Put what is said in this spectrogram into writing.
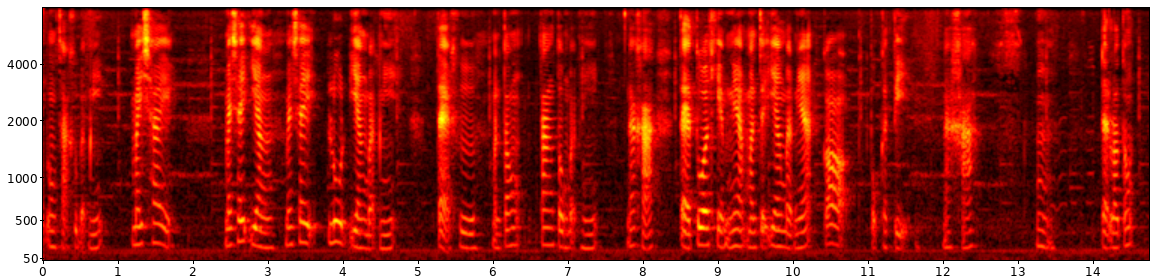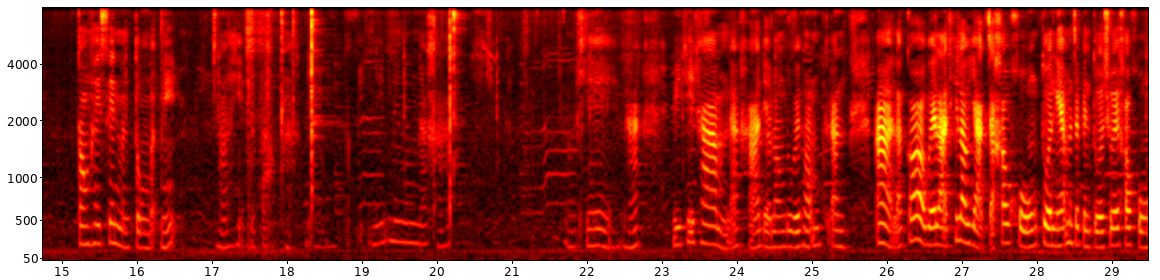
90 องศาคือแบบนี้ไม่ใช่ไม่ใช่เอียงไม่ใช่ลูดเอียงแบบนี้ แต่คือมันต้อง ตั้งตรงแบบนี้นะคะ แต่ตัวเข็มเนี่ยมันจะเอียงแบบนี้ก็ปกตินะคะอืมแต่เราต้องต้องให้เส้นมันตรงแบบนี้นะเห็นหรือเปล่าอะนิดนึงนะคะโอเคนะวิธีทำนะคะ เดี๋ยวลองดูไปพร้อมกันอ่าแล้วก็เวลาที่เราอยากจะเข้าโค้งตัวนี้มันจะเป็นตัวช่วยเข้าโค้ง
